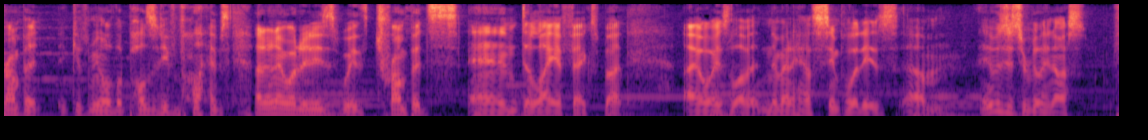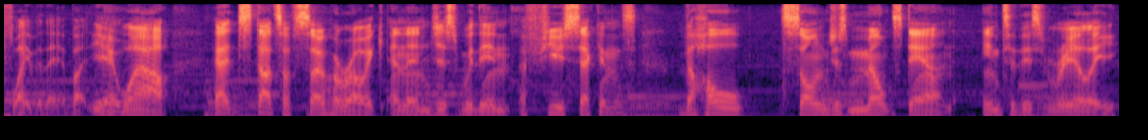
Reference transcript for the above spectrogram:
Trumpet, it gives me all the positive vibes. I don't know what it is with trumpets and delay effects, but I always love it, no matter how simple it is. Um, it was just a really nice flavor there. But yeah, wow. It starts off so heroic, and then just within a few seconds, the whole song just melts down into this really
